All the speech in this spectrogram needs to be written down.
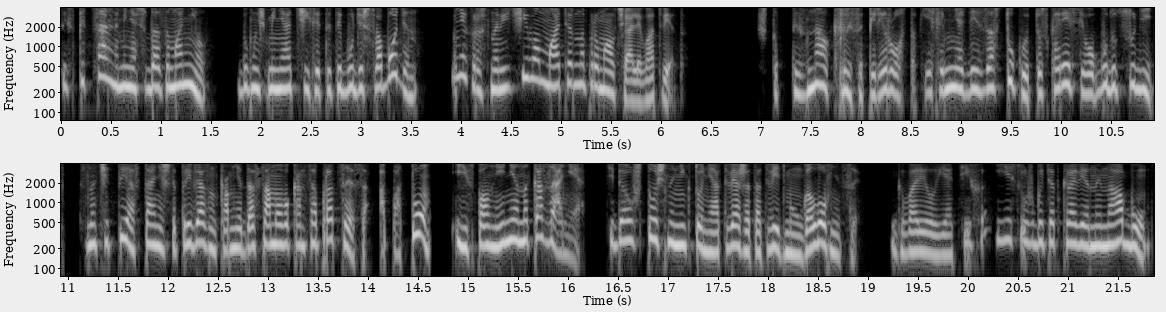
«Ты специально меня сюда заманил? Думаешь, меня отчислят, и ты будешь свободен?» Мне красноречиво матерно промолчали в ответ. «Чтоб ты знал, крыса-переросток, если меня здесь застукают, то, скорее всего, будут судить. Значит, ты останешься привязан ко мне до самого конца процесса, а потом и исполнение наказания. Тебя уж точно никто не отвяжет от ведьмы-уголовницы», — говорила я тихо, и если уж быть откровенной наобум.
